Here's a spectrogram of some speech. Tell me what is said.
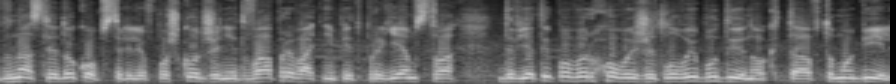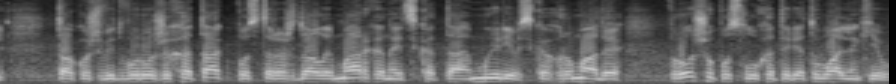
Внаслідок обстрілів пошкоджені два приватні підприємства, дев'ятиповерховий житловий будинок та автомобіль. Також від ворожих атак постраждали Марганецька та Мирівська громади. Прошу послухати рятувальників.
